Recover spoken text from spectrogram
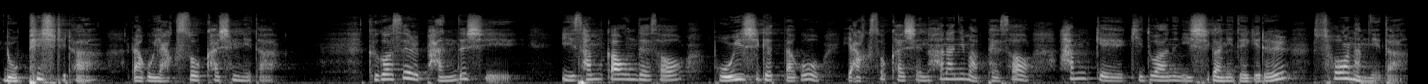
높이시리라 라고 약속하십니다. 그것을 반드시 이 삶 가운데서 보이시겠다고 약속하신 하나님 앞에서 함께 기도하는 이 시간이 되기를 소원합니다.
